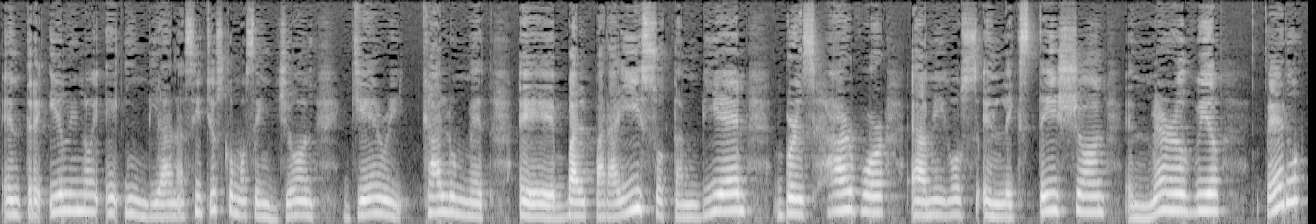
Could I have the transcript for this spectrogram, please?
entre Illinois e Indiana. Sitios como St. John, Gary, Calumet, eh, Valparaíso también, Burns Harbor, amigos en Lake Station, en Merrillville. Pero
